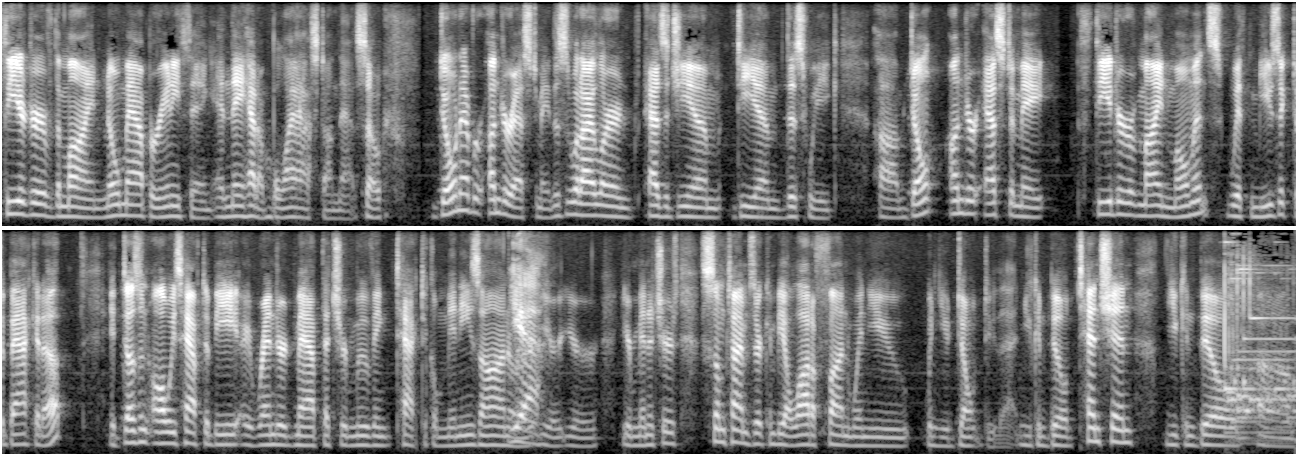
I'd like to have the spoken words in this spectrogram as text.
theater of the mind no map or anything and they had a blast on that. So don't ever underestimate this is what i learned as a gm dm this week um, don't underestimate theater of mind moments with music to back it up it doesn't always have to be a rendered map that you're moving tactical minis on or Yeah. your your your miniatures. Sometimes there can be a lot of fun when you when you don't do that. And you can build tension. You can build um,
